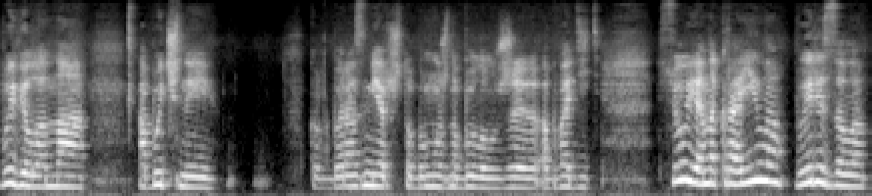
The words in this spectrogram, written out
вывела на обычный как бы размер, чтобы можно было уже обводить. Все, я накроила, вырезала,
